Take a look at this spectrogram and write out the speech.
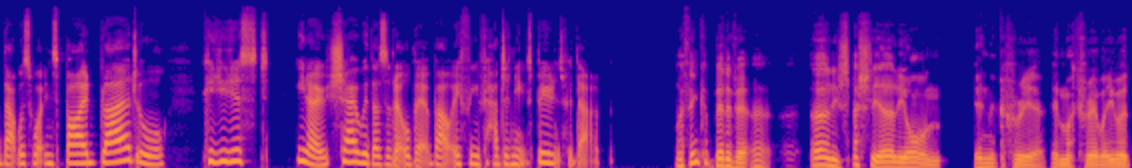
that was what inspired Blurred? Or could you just, you know, share with us a little bit about if you've had any experience with that? I think a bit of it. Uh, early, especially early on in the career, in my career, where you were,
